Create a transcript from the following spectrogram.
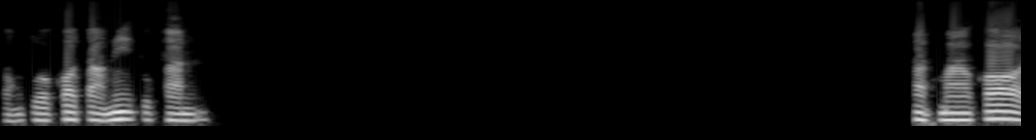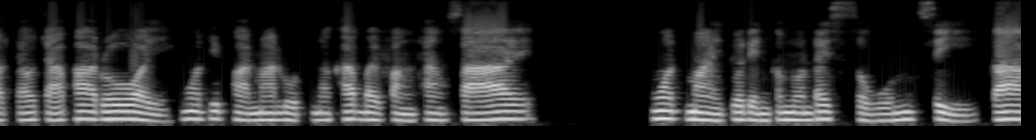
สองตัวก็ตามนี้ทุกท่านถัดมาก็แต้วจ๋าผ้ารวยงวดที่ผ่านมาหลุดนะครับใบฝั่งทางซ้าย งวดใหม่ตัวเด่นคำนวณได้ศูนย์สี่เก้า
